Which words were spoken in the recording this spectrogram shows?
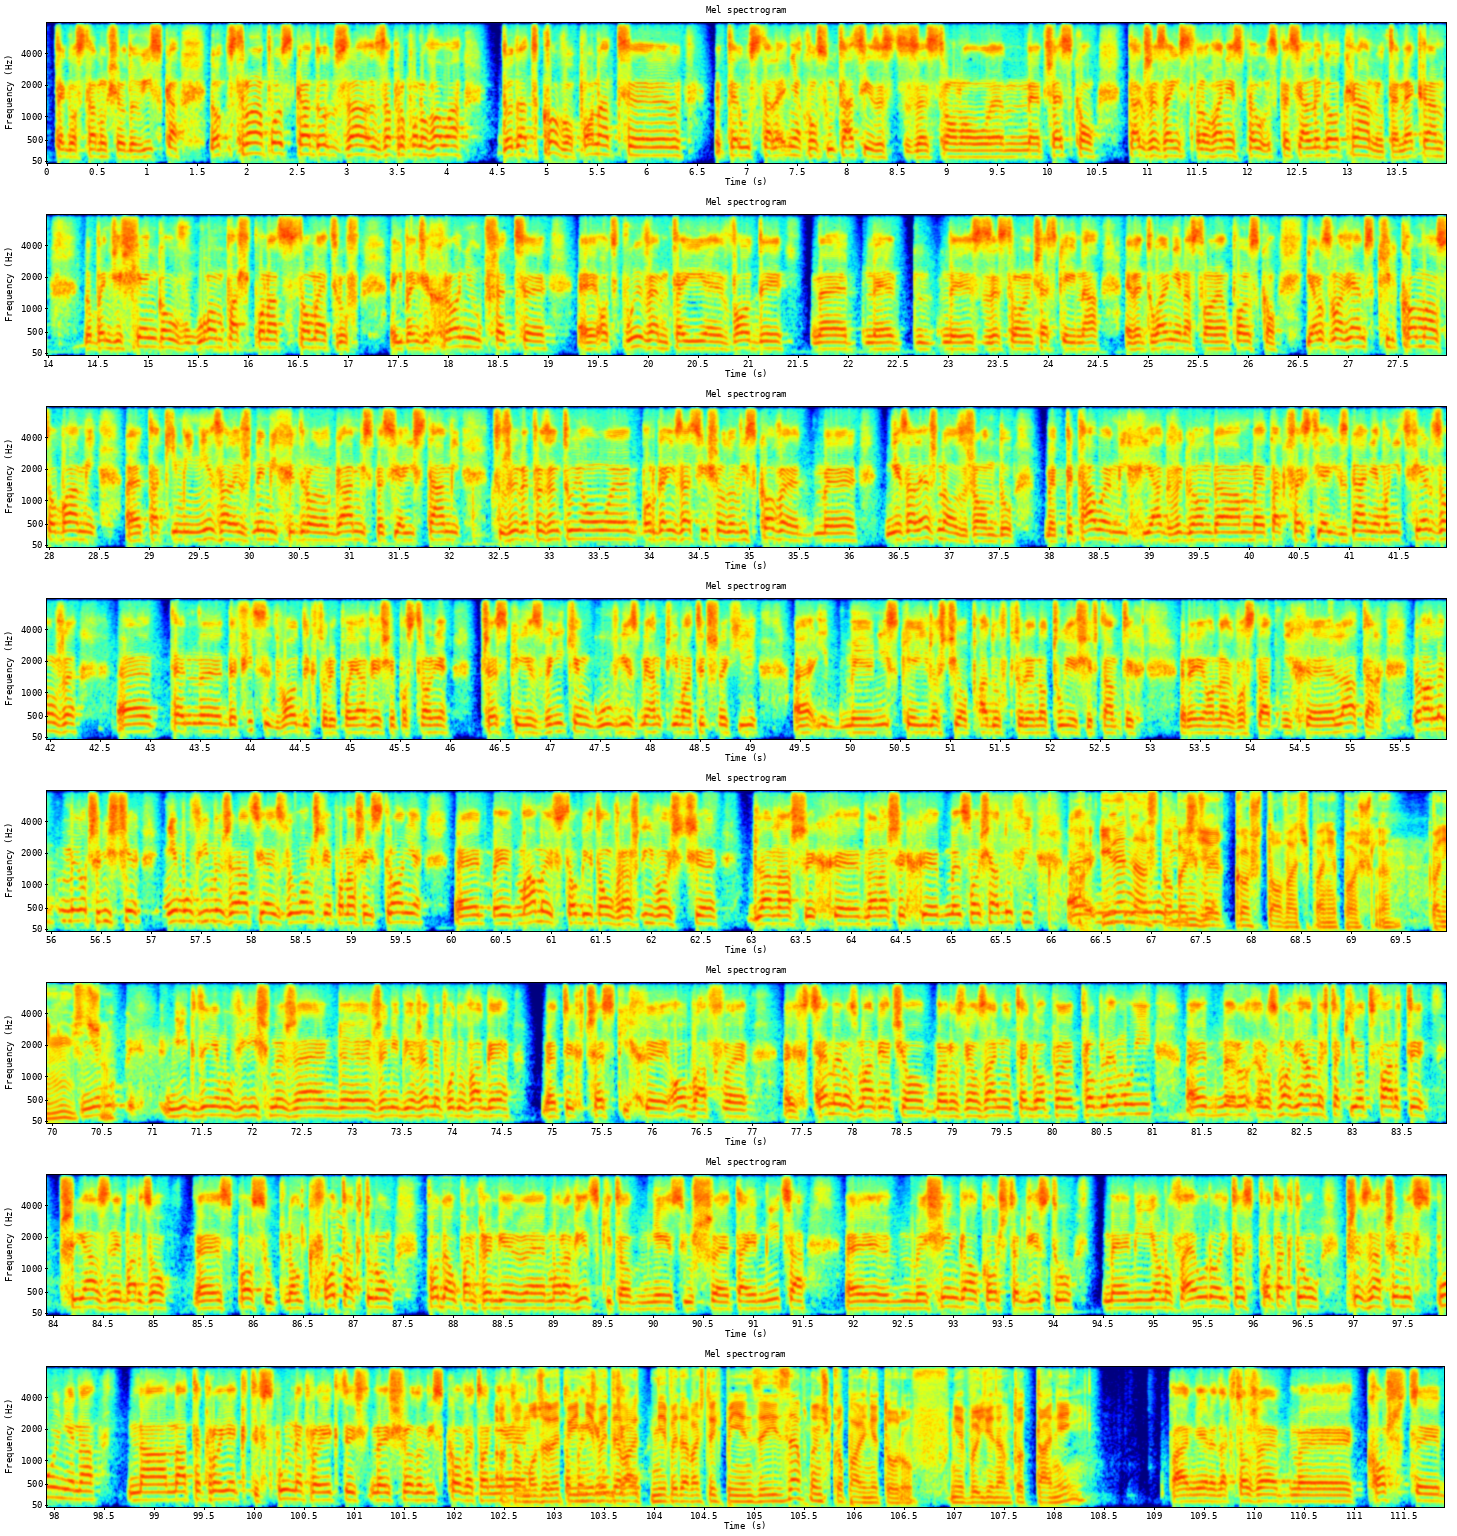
tego stanu środowiska. No, strona polska do, za, zaproponowała dodatkowo ponad te ustalenia, konsultacje ze, ze stroną czeską, także zainstalowanie spe, specjalnego ekranu. Ten ekran no, będzie sięgał w głąb aż ponad 100 metrów i będzie chronił przed e, e, odpływem tej e, wody ze strony czeskiej na ewentualnie na stronę polską. Ja rozmawiałem z kilkoma osobami, takimi niezależnymi hydrologami, specjalistami, którzy reprezentują organizacje środowiskowe, niezależne od rządu. Pytałem ich, jak wygląda ta kwestia ich zdaniem. Oni twierdzą, że E, ten deficyt wody, który pojawia się po stronie czeskiej, jest wynikiem głównie zmian klimatycznych i, e, i niskiej ilości opadów, które notuje się w tamtych rejonach w ostatnich e, latach. No ale my oczywiście nie mówimy, że racja jest wyłącznie po naszej stronie. Mamy w sobie tą wrażliwość dla naszych, dla naszych sąsiadów i. A ile nas to będzie kosztować, panie pośle? Panie ministrze. Nie, nigdy nie mówiliśmy, że, że nie bierzemy pod uwagę e, tych czeskich e, obaw. E, chcemy rozmawiać o rozwiązaniu tego problemu i rozmawiamy w taki otwarty, przyjazny bardzo sposób. No, kwota, którą podał pan premier Morawiecki, to nie jest już tajemnica, sięga około 40 milionów euro i to jest kwota, którą przeznaczymy wspólnie na, na, na te projekty, wspólne projekty środowiskowe. To nie. A to może lepiej to nie, wydawać, nie wydawać tych pieniędzy i zamknąć kopalnię Turów. Nie wyjdzie nam to taniej? Panie redaktorze, koszty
